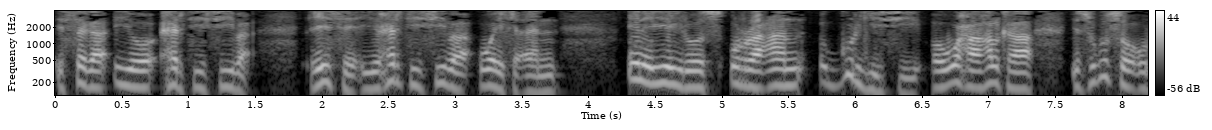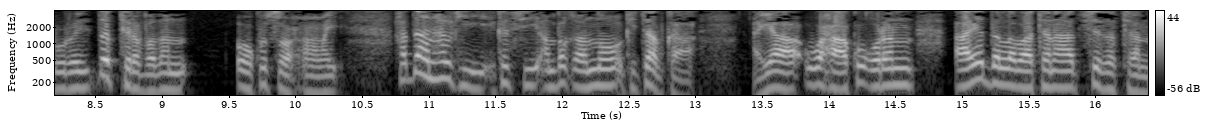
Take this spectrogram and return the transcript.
isaga iyo xertiisiiba. Ciise iyo xertiisiiba way kaceen. Inay yeyros u raacaan gurigiisii oo waxaa halkaa isugu soo ururay dad tiro badan oo ku soo xoomay haddaan halkii ka sii ambaqaadno kitaabka ayaa waxaa ku qoran aayadda labaatanaad sida tan.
